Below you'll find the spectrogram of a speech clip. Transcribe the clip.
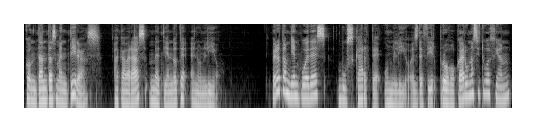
con tantas mentiras acabarás metiéndote en un lío. Pero también puedes buscarte un lío, es decir, provocar una situación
